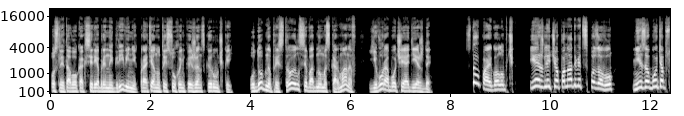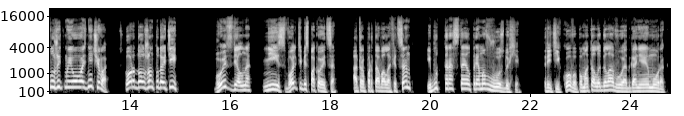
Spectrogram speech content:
после того, как серебряный гривенник, протянутый сухонькой женской ручкой, удобно пристроился в одном из карманов его рабочей одежды. «Ступай, голубчик, ежели что понадобится, позову. Не забудь обслужить моего возничего, скоро должен подойти». «Будет сделано, не извольте беспокоиться», отрапортовал официант и будто растаял прямо в воздухе. Третьякова помотала головой, отгоняя морок,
